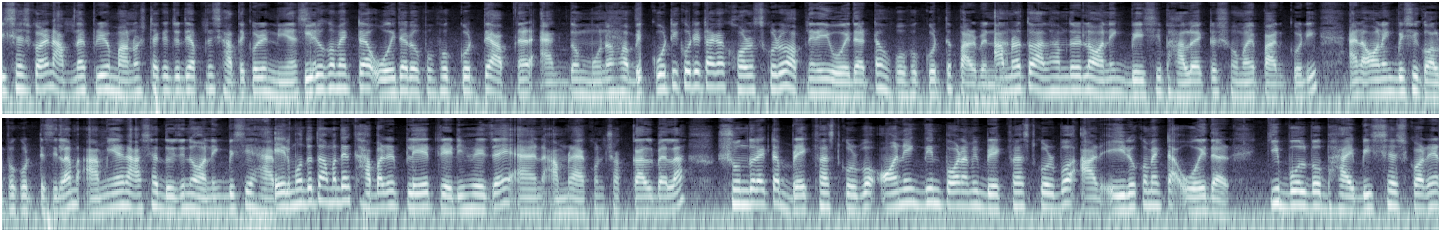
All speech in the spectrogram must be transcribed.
বিশ্বাস করেন, আপনার প্রিয় মানুষটাকে যদি আপনি সাথে করে নিয়ে আসেন এরকম একটা ওয়েদার উপভোগ করতে আপনার একদম মনে হবে। কোটি কোটি টাকা খরচ করেও আপনার এই ওয়েদারটা উপভোগ করতে পারবেন আমরা তো আলহামদুলিল্লাহ অনেক বেশি ভালো একটা সময় পার করি এন্ড অনেক বেশি গল্প করতেছিলাম। আমি আর আশা দুজনে অনেক বেশি হ্যাপি এর মধ্যে তো আমাদের খাবারের প্লেট রেডি হয়ে যায় এন্ড আমরা এখন সকালবেলা সুন্দর একটা ব্রেকফাস্ট করব। অনেক দিন পর আমি ব্রেকফাস্ট করব আর এইরকম একটা ওয়েদার কি বলব ভাই? বিশ্বাস করেন,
